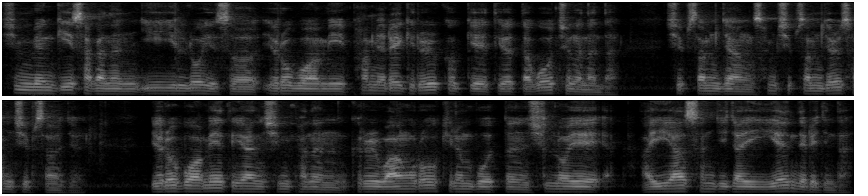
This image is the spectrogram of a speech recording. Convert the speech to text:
신명기 사가는 이 일로 해서 여로보암이 파멸의 길을 걷게 되었다고 증언한다. 13장 33절 34절 여로보암에 대한 심판은 그를 왕으로 기름 부었던 실로의 아이야 선지자에 의해 내려진다.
